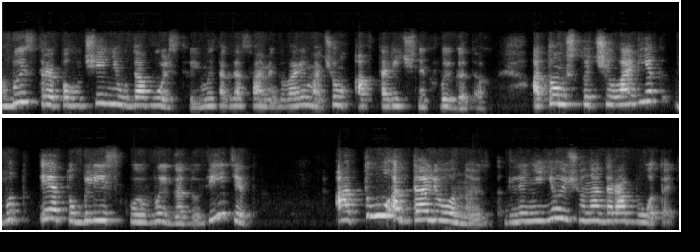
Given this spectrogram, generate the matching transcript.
быстрое получение удовольствия. И мы тогда с вами говорим о чем? О вторичных выгодах. О том, что человек вот эту близкую выгоду видит, а ту отдаленную, для нее еще надо работать,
